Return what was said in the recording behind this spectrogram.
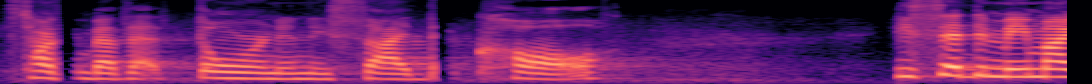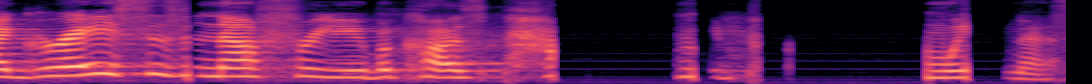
He's talking about that thorn in his side, that call. He said to me, My grace is enough for you because power is made in weakness.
